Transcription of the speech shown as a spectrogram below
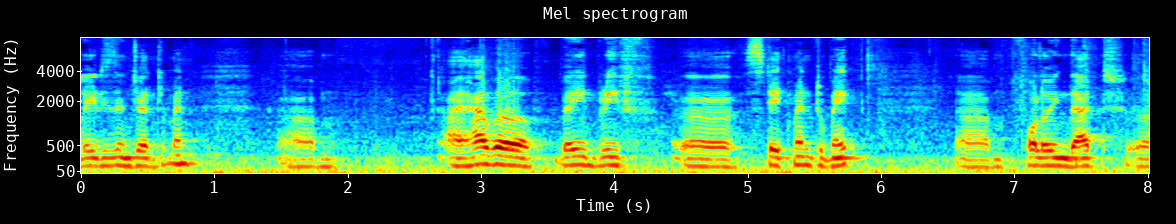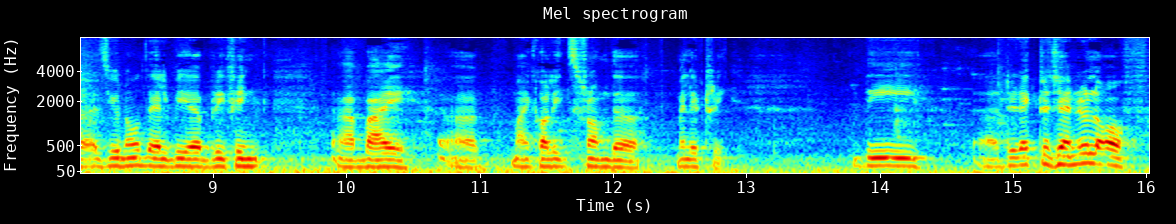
ladies and gentleman I have a very brief statement to make following that you know Um, following that, uh, uh, by uh, my colleagues from the military. The uh, Director General of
